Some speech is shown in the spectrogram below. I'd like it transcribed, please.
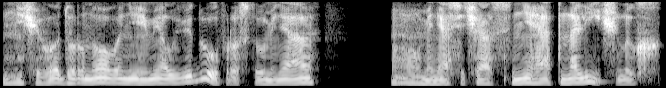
ничего дурного не имел в виду, просто у меня... у меня сейчас нет наличных».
